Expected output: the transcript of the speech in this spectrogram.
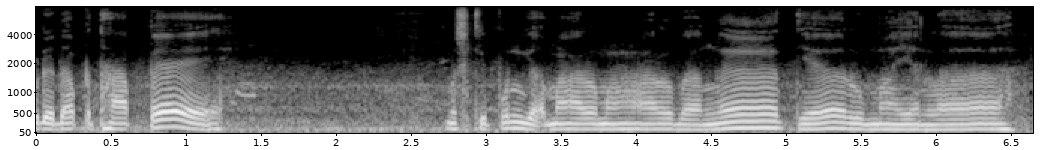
Udah dapet HP Meskipun nggak mahal-mahal banget ya lumayan lah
